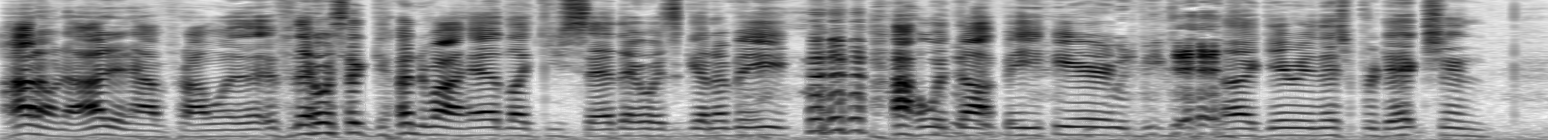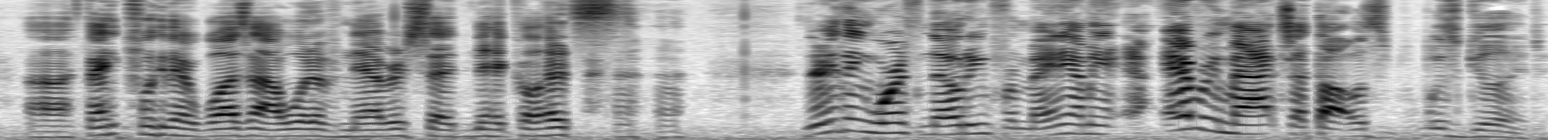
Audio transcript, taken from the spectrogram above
I don't know. I didn't have a problem with it. If there was a gun to my head, like you said there was gonna be, I would not be here. You would be dead. uh, giving this prediction. Uh, thankfully, there wasn't. I would have never said Nicholas. Is there anything worth noting from Mania? I mean, every match I thought was was good.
